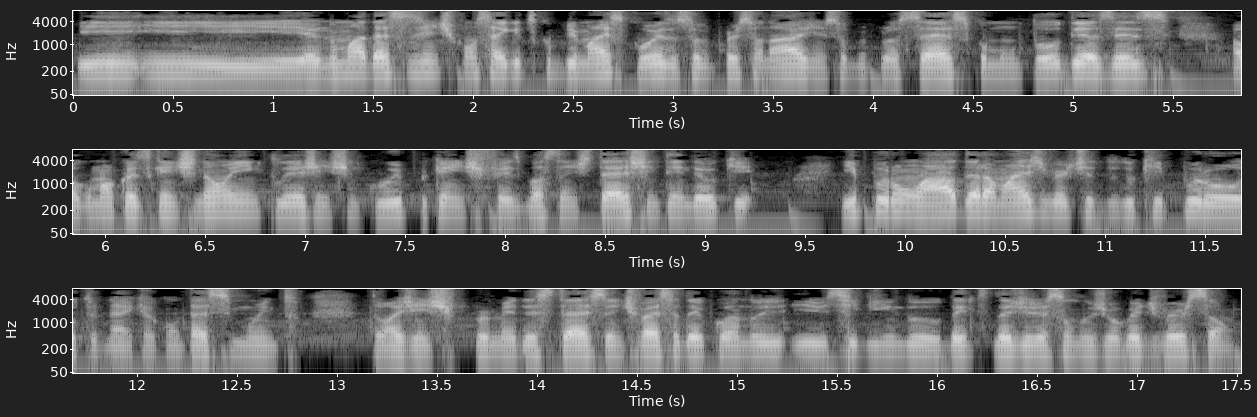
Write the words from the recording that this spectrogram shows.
e, e, numa dessas a gente consegue descobrir mais coisas sobre o personagem, sobre o processo como um todo e às vezes alguma coisa que a gente não ia incluir a gente inclui porque a gente fez bastante teste entendeu que ir por um lado era mais divertido do que por outro, né? Que acontece muito. Então a gente por meio desse teste a gente vai se adequando e, e seguindo dentro da direção do jogo a diversão.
